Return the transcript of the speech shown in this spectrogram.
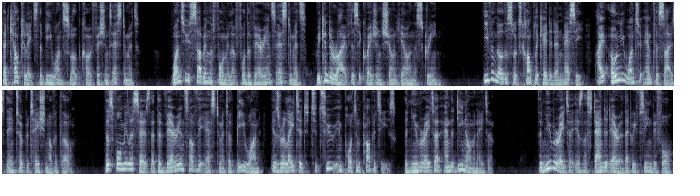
that calculates the B1 slope coefficient estimate. Once you sub in the formula for the variance estimates, we can derive this equation shown here on the screen. Even though this looks complicated and messy, I only want to emphasize the interpretation of it though. This formula says that the variance of the estimate of B1 is related to two important properties, the numerator and the denominator. The numerator is the standard error that we've seen before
